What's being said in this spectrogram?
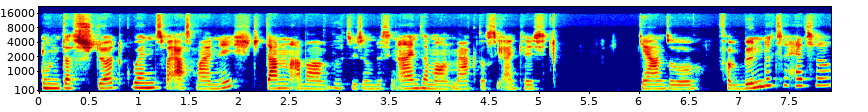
Und das stört Gwen zwar erstmal nicht, dann aber wird sie so ein bisschen einsamer und merkt, dass sie eigentlich gern so Verbündete hätte.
